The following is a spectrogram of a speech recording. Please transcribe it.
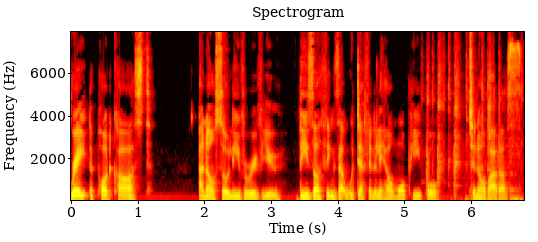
rate the podcast, and also leave a review. These are things that will definitely help more people to know about us.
